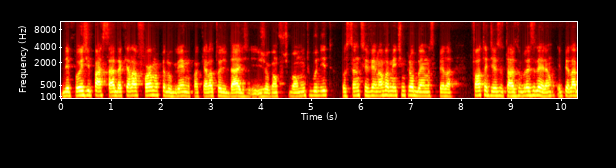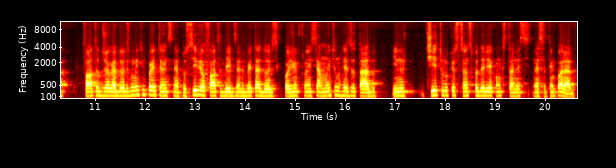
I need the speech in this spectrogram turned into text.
depois de passar daquela forma pelo Grêmio, com aquela autoridade e jogar um futebol muito bonito, o Santos se vê novamente em problemas pela falta de resultados no Brasileirão e pela falta dos jogadores muito importantes, né? Possível falta deles na Libertadores, que pode influenciar muito no resultado e no título que o Santos poderia conquistar nesse, nessa temporada.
